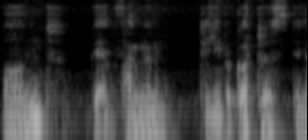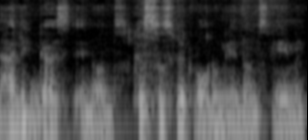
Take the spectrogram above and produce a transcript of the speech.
Und wir empfangen die Liebe Gottes, den Heiligen Geist in uns. Christus wird Wohnung in uns nehmen.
